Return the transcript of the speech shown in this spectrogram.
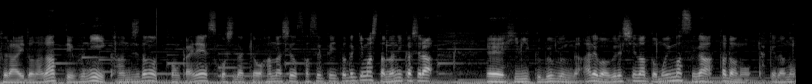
プライドだなっていうふうに感じたので今回ね少しだけお話をさせていただきました。何かしら、えー、響く部分があれば嬉しいなと思いますがただの武田の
